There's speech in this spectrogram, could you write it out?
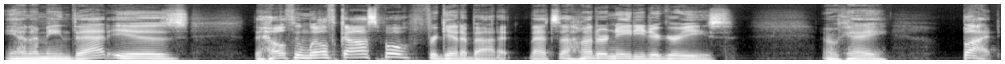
And I mean, that is the health and wealth gospel. Forget about it. That's 180 degrees. Okay. But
